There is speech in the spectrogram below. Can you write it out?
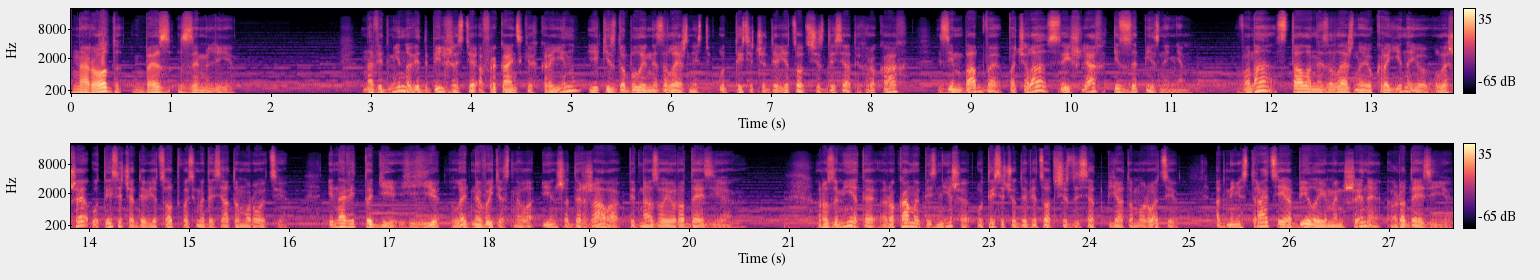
Народ без землі. На відміну від більшості африканських країн, які здобули незалежність у 1960-х роках, Зімбабве почала свій шлях із запізненням. Вона стала незалежною країною лише у 1980 році, і навіть тоді її ледь не витіснила інша держава під назвою Родезія. Розумієте, роками пізніше, у 1965 році, адміністрація білої меншини Родезії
